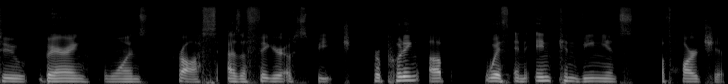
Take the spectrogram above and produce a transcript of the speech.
to bearing one's cross as a figure of speech, for putting up with an inconvenience of hardship.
